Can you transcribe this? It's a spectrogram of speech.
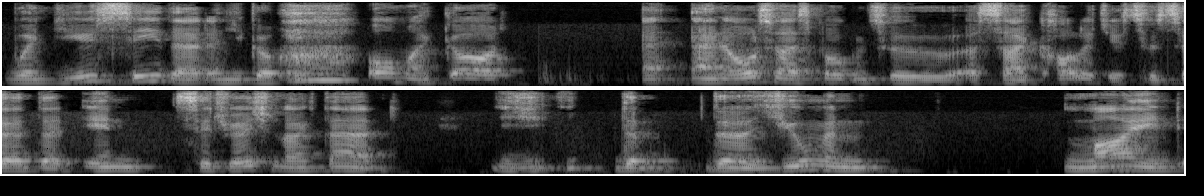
when you see that and you go, oh my god, and also I've spoken to a psychologist who said that in situation like that, the the human mind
